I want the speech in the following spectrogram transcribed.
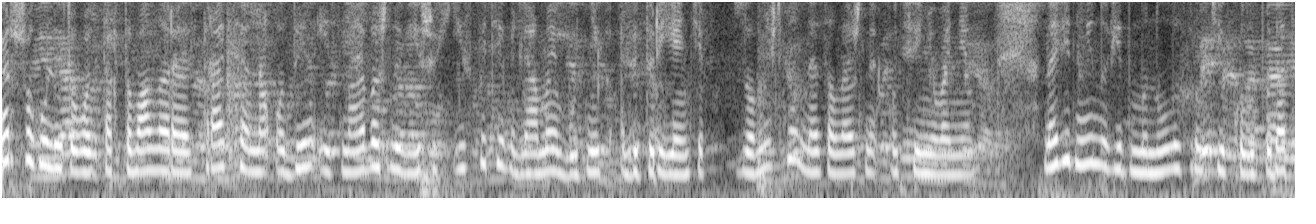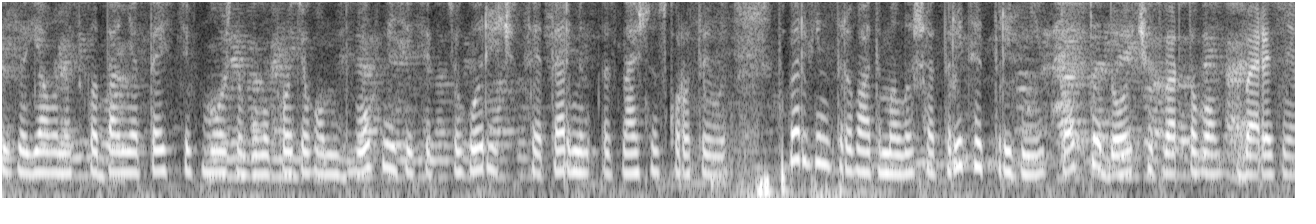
1 лютого стартувала реєстрація на один із найважливіших іспитів для майбутніх абітурієнтів зовнішнє незалежне оцінювання. На відміну від минулих років, коли подати заяву на складання тестів можна було протягом двох місяців, цьогоріч цей термін значно скоротили. Тепер він триватиме лише 33 дні, тобто до 4 березня.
